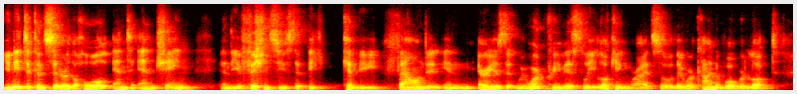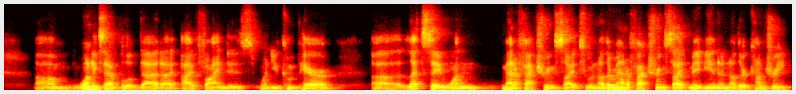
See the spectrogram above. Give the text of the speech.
you need to consider the whole end-to-end chain and the efficiencies that be, can be found in, in areas that we weren't previously looking, right? So they were kind of overlooked. Um, one example of that I, I, find is when you compare, uh, let's say, one manufacturing site to another manufacturing site, maybe in another country,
